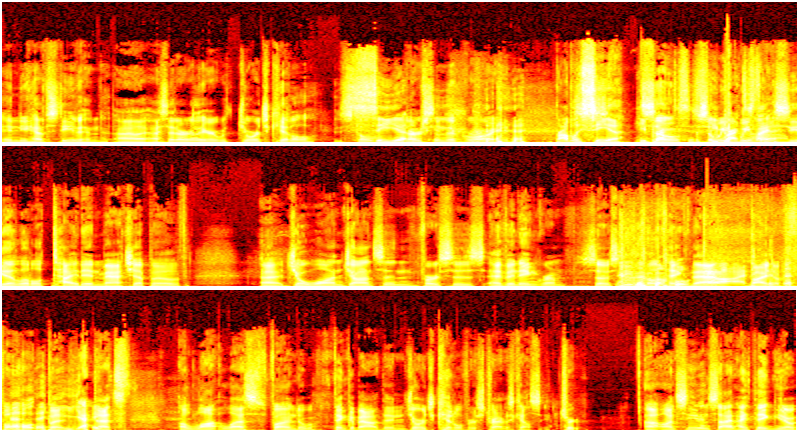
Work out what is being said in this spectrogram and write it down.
And you have Steven, uh, I said earlier, with George Kittle still See ya. nursing the groin. Probably see ya. He so, practices. So He we, we might see a little tight end matchup of uh, Juwan Johnson versus Evan Engram. So Steven will take Oh, that by default, but that's a lot less fun to think about than George Kittle versus Travis Kelce. True. Uh, on Steven's side, I think you know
